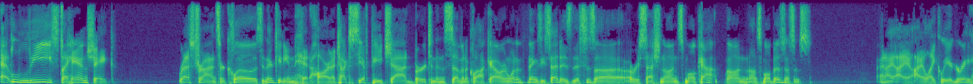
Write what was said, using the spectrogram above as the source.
At least a handshake. Restaurants are closed and they're getting hit hard. I talked to CFP Chad Burton in the seven o'clock hour, and one of the things he said is this is a, a recession on small cap on on small businesses, and I, I, I likely agree.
